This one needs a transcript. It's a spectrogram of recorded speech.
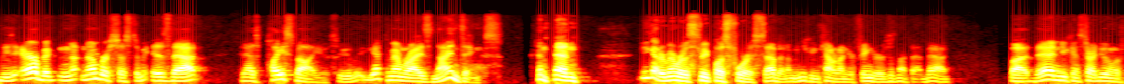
the Arabic number system is that it has place value. So you, you have to memorize nine things. And then you got to remember three plus four is seven. I mean, you can count it on your fingers. It's not that bad. But then you can start dealing with,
